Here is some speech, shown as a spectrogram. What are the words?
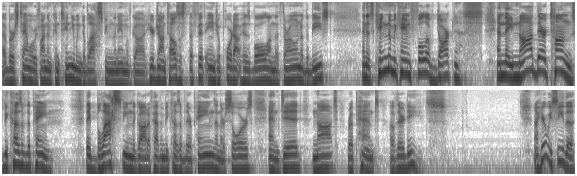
at verse 10 where we find them continuing to blaspheme the name of God. Here, John tells us that the fifth angel poured out his bowl on the throne of the beast and his kingdom became full of darkness, and they gnawed their tongues because of the pain. They blasphemed the God of heaven because of their pains and their sores, and did not repent of their deeds. Now, here we see the,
